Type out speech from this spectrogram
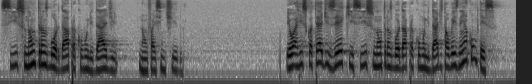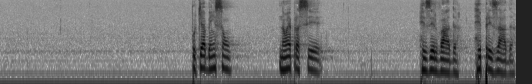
se isso não transbordar para a comunidade, não faz sentido. Eu arrisco até a dizer que se isso não transbordar para a comunidade, talvez nem aconteça. Porque a bênção não é para ser reservada, represada.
